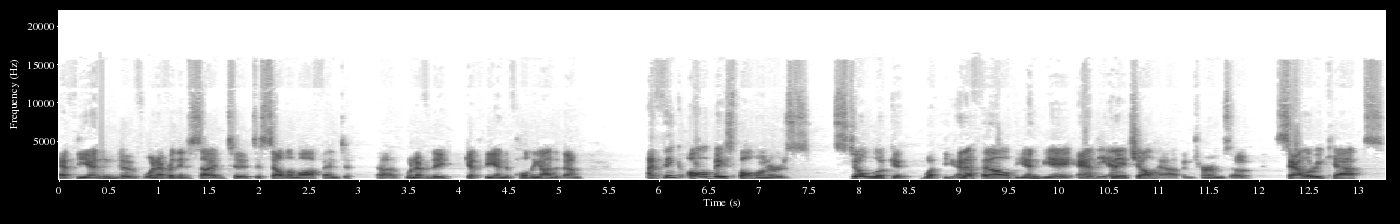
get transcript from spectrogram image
at the end of whenever they decide to, to sell them off and to, uh, whenever they get to the end of holding on to them. I think all baseball owners still look at what the NFL, the NBA, and the NHL have in terms of salary caps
